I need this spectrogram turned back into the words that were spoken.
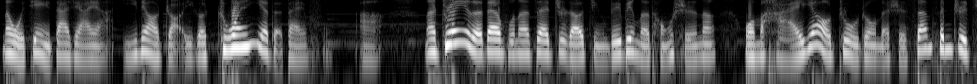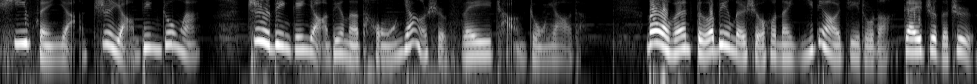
那我建议大家呀，一定要找一个专业的大夫啊。那专业的大夫呢，在治疗颈椎病的同时呢，我们还要注重的是三分治七分养，治养并重啊。治病跟养病呢，同样是非常重要的。那我们得病的时候呢，一定要记住了，该治的治，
